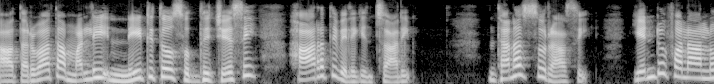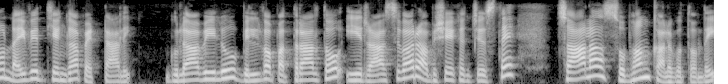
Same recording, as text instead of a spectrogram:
ఆ తరువాత మళ్ళీ నీటితో శుద్ధి చేసి హారతి వెలిగించాలి. ధనస్సు రాశి. ఎండు ఫలాలను నైవేద్యంగా పెట్టాలి. గులాబీలు బిల్వ పత్రాలతో ఈ రాశివారు అభిషేకం చేస్తే చాలా శుభం కలుగుతుంది.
